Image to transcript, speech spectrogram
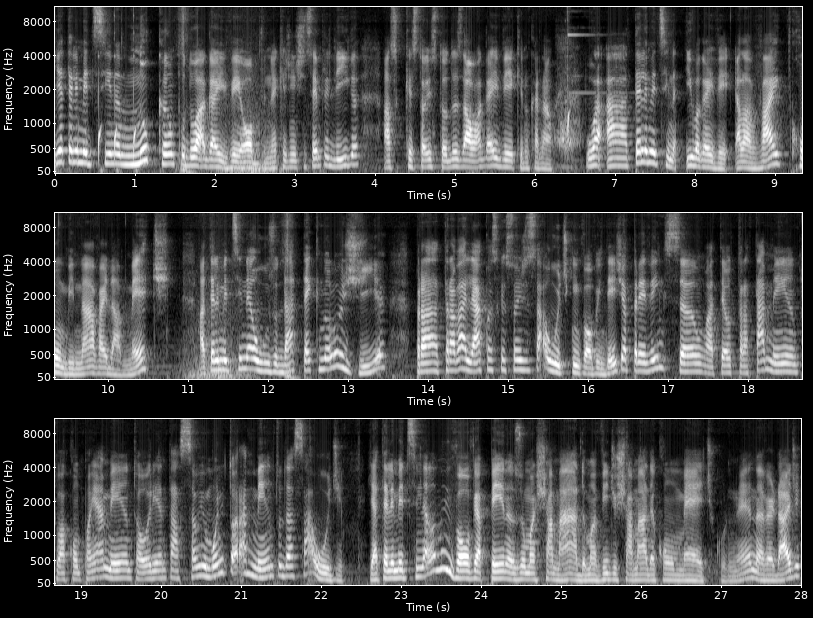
E a telemedicina no campo do HIV, óbvio, né? Que a gente sempre liga as questões todas ao HIV aqui no canal. O, a telemedicina e o HIV, ela vai combinar, vai dar match? A telemedicina é o uso da tecnologia para trabalhar com as questões de saúde, que envolvem desde a prevenção até o tratamento, o acompanhamento, a orientação e o monitoramento da saúde. E a telemedicina ela não envolve apenas uma chamada, uma videochamada com o um médico, né? Na verdade,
